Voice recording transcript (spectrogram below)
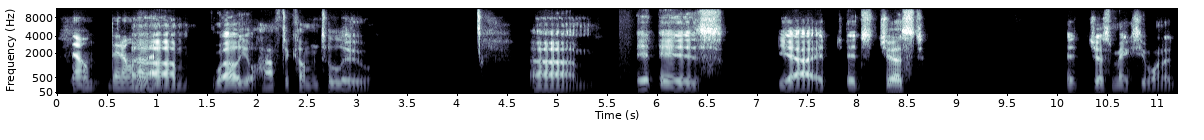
no, they don't Um, well, you'll have to come to Lou. Um, it is, yeah. It it's just, it just makes you want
